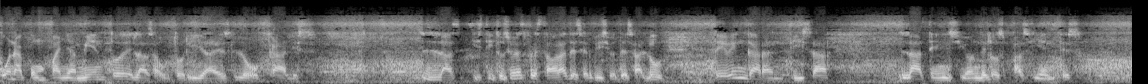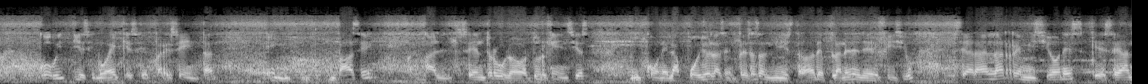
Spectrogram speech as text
con acompañamiento de las autoridades locales. Las instituciones prestadoras de servicios de salud deben garantizar la atención de los pacientes COVID-19 que se presentan en base al Centro Regulador de Urgencias y con el apoyo de las empresas administradoras de planes de beneficio se harán las remisiones que sean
